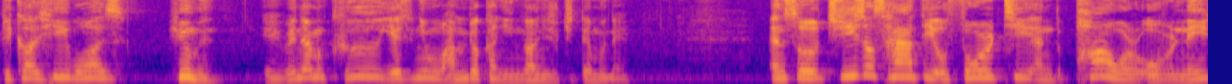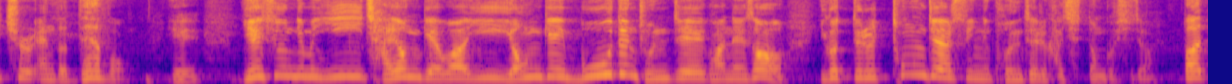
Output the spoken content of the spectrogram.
Because he was human. 예, 왜냐하면 그 예수님은 완벽한 인간이셨기 때문에. And so Jesus had the authority and the power over nature and the devil. 예, 예수님은 이 자연계와 이 영계의 모든 존재에 관해서 이것들을 통제할 수 있는 권세를 가지셨던 것이죠. But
